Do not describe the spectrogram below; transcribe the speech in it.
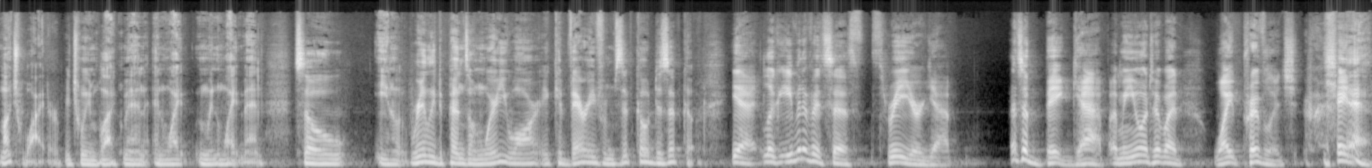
much wider between black men and white and white men. So you know, it really depends on where you are. It could vary from zip code to zip code. Yeah, look, even if it's a three-year gap, that's a big gap. I mean, you want to talk about white privilege, right? Yeah.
